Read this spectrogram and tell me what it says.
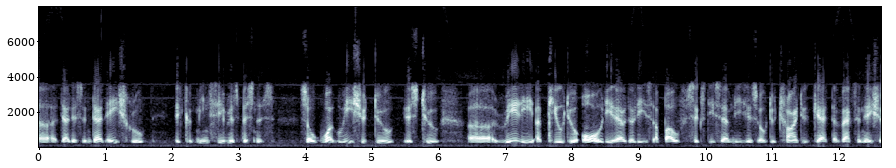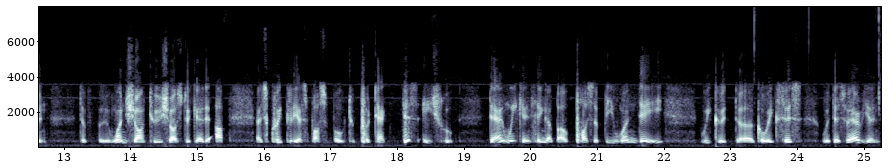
uh, that is in that age group, it could mean serious business. So what we should do is to uh, really appeal to all the elderly above 60, 70 years old to try to get the vaccination, one shot, two shots to get it up as quickly as possible to protect this age group. Then we can think about possibly one day we could uh, coexist with this variant.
